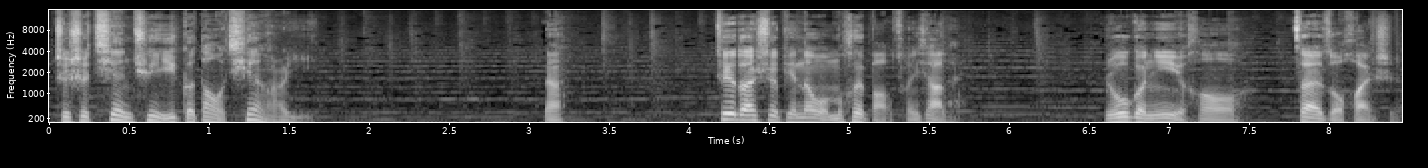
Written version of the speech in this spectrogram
只是欠缺一个道歉而已。那这段视频呢，我们会保存下来。如果你以后再做坏事，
